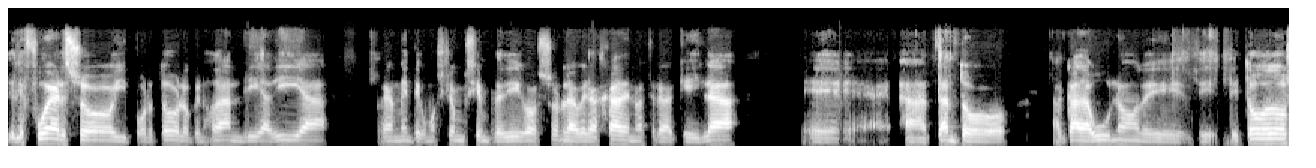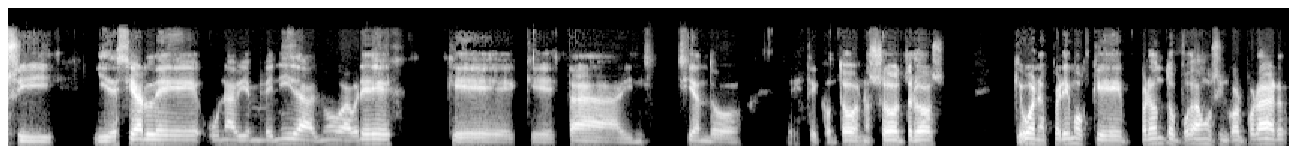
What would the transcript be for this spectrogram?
el esfuerzo y por todo lo que nos dan día a día. Realmente, como yo siempre digo, son la verajá de nuestra Keilah, eh, a tanto a cada uno de, todos y, desearle una bienvenida al nuevo Abrej que, que está iniciando este, con todos nosotros. Que bueno, esperemos que pronto podamos incorporar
